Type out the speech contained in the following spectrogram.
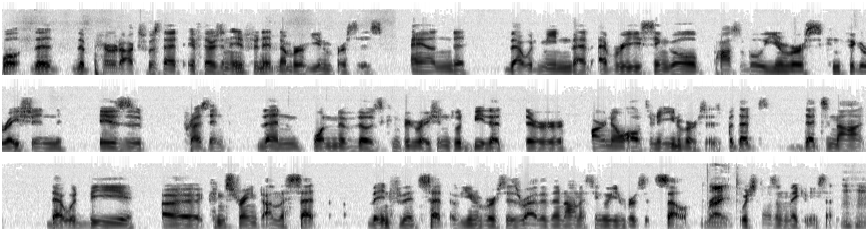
Well, the the paradox was that if there's an infinite number of universes, and that would mean that every single possible universe configuration is present, then one of those configurations would be that there are no alternate universes. But that's that's not that would be a constraint on the set, the infinite set of universes, rather than on a single universe itself, Right. which doesn't make any sense. hmm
